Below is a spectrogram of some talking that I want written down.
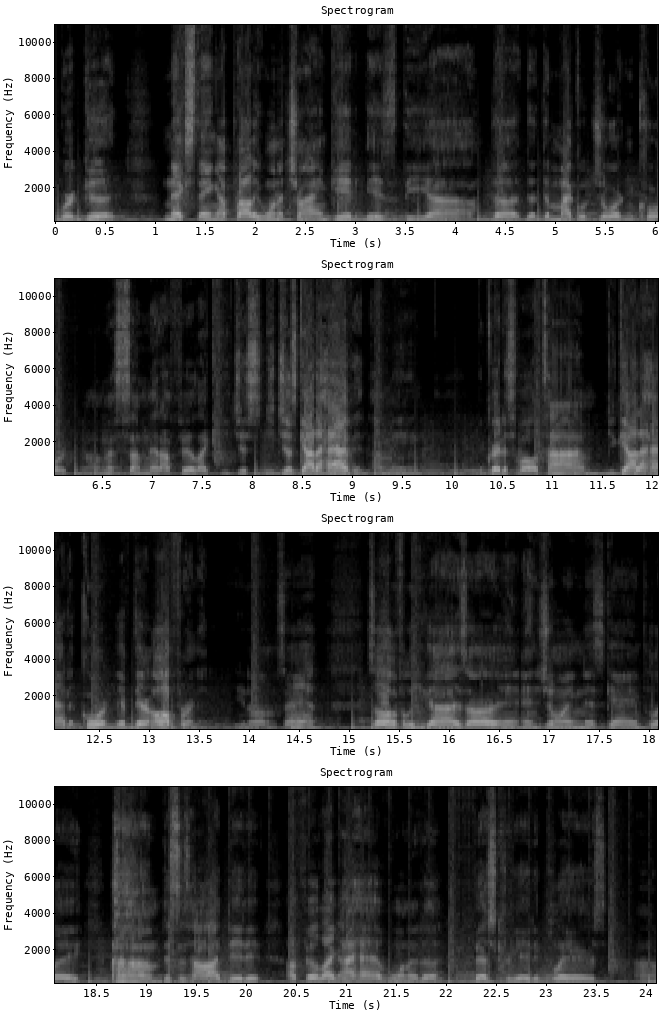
We're good. Next thing I probably want to try and get is the uh, the, the, the Michael Jordan court. Um, that's something that I feel like you just you just gotta have it. I mean, the greatest of all time. You gotta have the court if they're offering it. You know what I'm saying? So hopefully you guys are enjoying this gameplay. This is how I did it. I feel like I have one of the best creative players uh,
